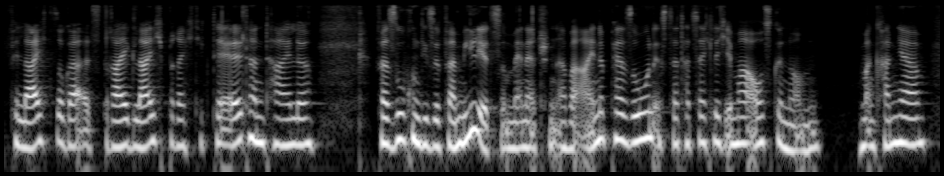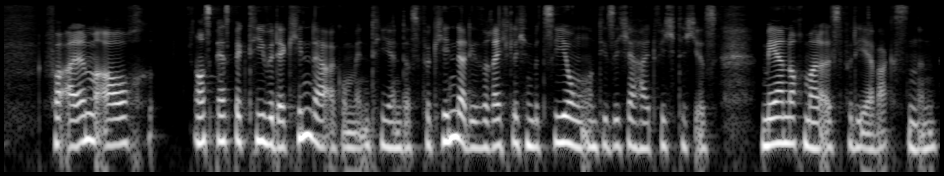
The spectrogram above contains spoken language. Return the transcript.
vielleicht sogar als drei gleichberechtigte Elternteile versuchen, diese Familie zu managen. Aber eine Person ist da tatsächlich immer ausgenommen. Man kann ja vor allem auch aus Perspektive der Kinder argumentieren, dass für Kinder diese rechtlichen Beziehungen und die Sicherheit wichtig ist, mehr nochmal als für die Erwachsenen.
